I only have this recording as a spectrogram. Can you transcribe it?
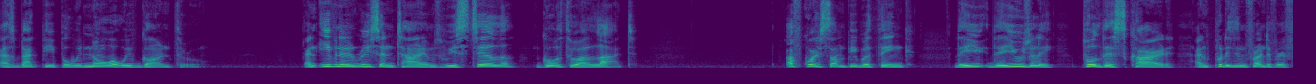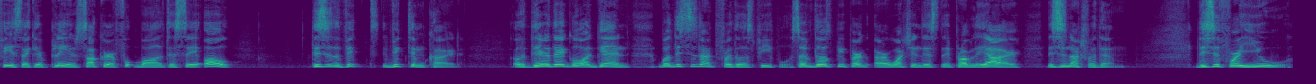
as black people, we know what we've gone through. And even in recent times, we still go through a lot. Of course, some people think they they usually pull this card and put it in front of your face like you're playing soccer or football to say, "Oh, this is a vict- victim card." Oh, there they go again. But this is not for those people. So if those people are, are, watching this, they probably are. This is not for them. This is for you,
